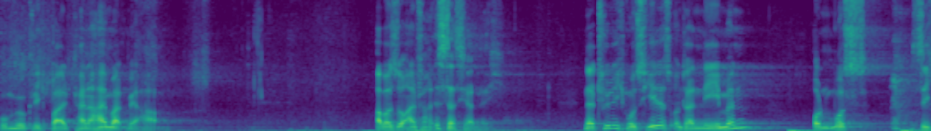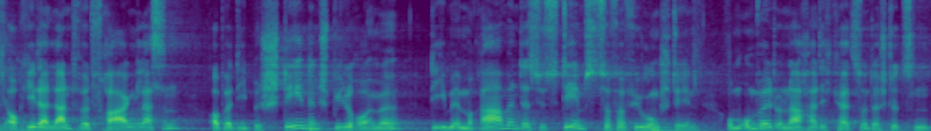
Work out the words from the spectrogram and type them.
womöglich bald keine Heimat mehr haben. Aber so einfach ist das ja nicht. Natürlich muss jedes Unternehmen und muss sich auch jeder Landwirt fragen lassen, ob er die bestehenden Spielräume, die ihm im Rahmen des Systems zur Verfügung stehen, um Umwelt und Nachhaltigkeit zu unterstützen,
